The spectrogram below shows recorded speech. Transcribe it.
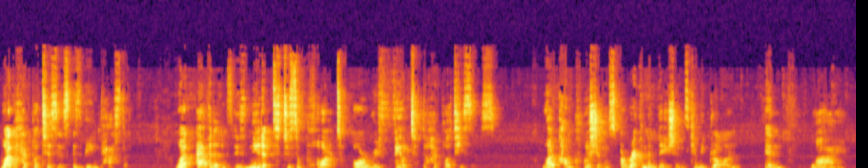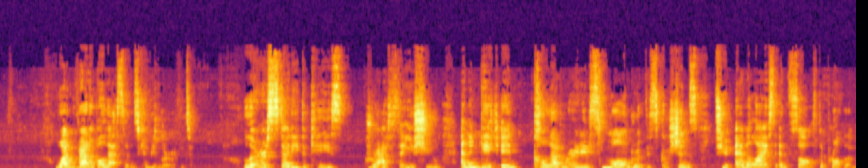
What hypothesis is being tested? What evidence is needed to support or refute the hypothesis? What conclusions or recommendations can be drawn, and why? What valuable lessons can be learned? Learners study the case, grasp the issue, and engage in collaborative small group discussions to analyze and solve the problem.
